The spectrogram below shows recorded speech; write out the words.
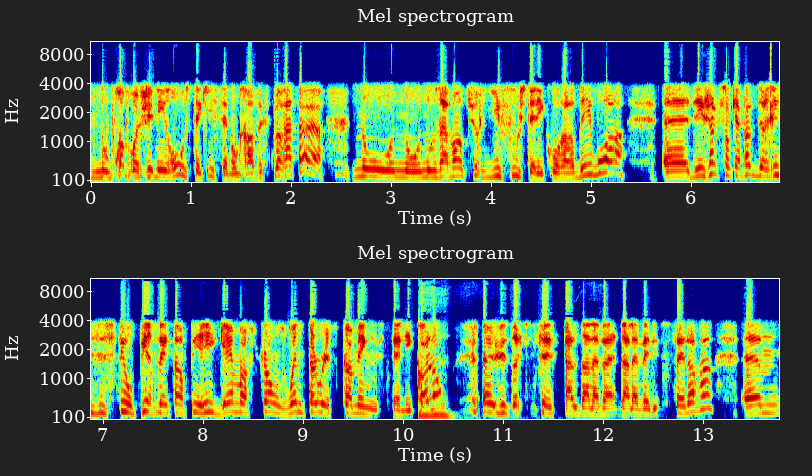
nos propres généraux, c'était qui? C'était nos grands explorateurs, nos, nos, nos aventuriers fous, c'était les coureurs des bois, euh, des gens qui sont capables de résister aux pires intempéries, Game of Thrones, Winter is Coming, c'était les colons, mm-hmm. euh, je veux dire, qui s'installent dans la, dans la vallée du Saint-Laurent. Euh,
